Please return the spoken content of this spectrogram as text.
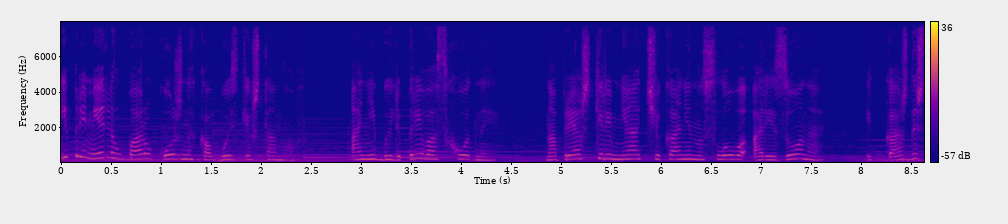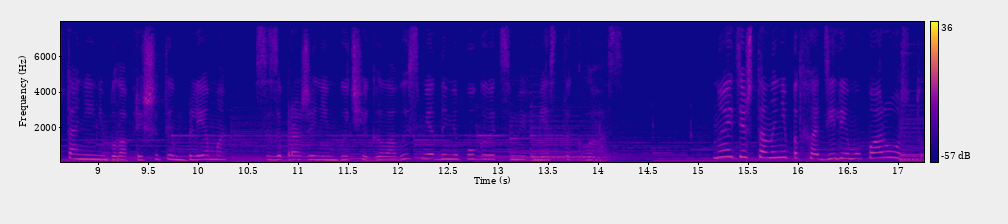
и примерил пару кожаных ковбойских штанов. Они были превосходные. На пряжке ремня отчеканено слово «Аризона», и к каждой штанине была пришита эмблема с изображением бычьей головы с медными пуговицами вместо глаз. Но эти штаны не подходили ему по росту,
